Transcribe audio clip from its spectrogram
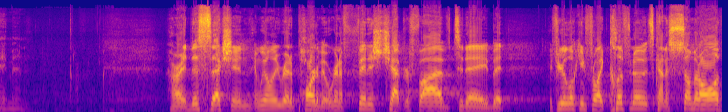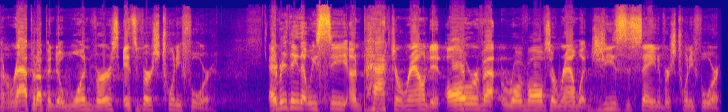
Amen. All right, this section, and we only read a part of it. We're going to finish chapter 5 today, but if you're looking for like cliff notes, kind of sum it all up and wrap it up into one verse, it's verse 24. Everything that we see unpacked around it all revolves around what Jesus is saying in verse 24.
